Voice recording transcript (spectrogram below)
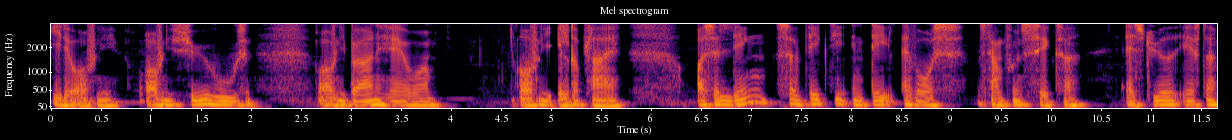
i det offentlige. Offentlige sygehuse, offentlige børnehaver, offentlige ældrepleje. Og så længe så vigtig en del af vores samfundssektor er styret efter,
